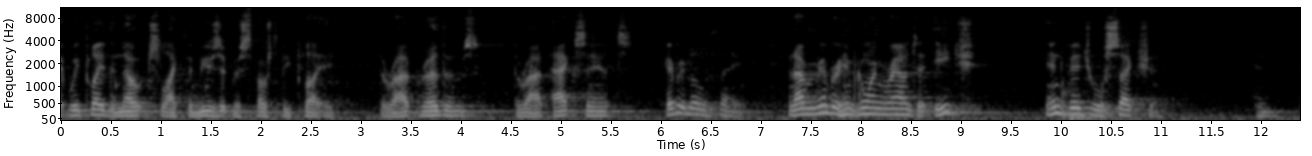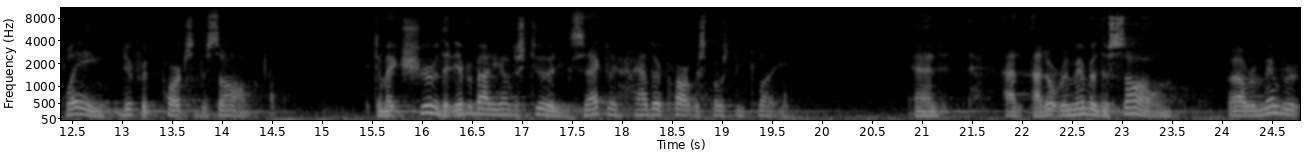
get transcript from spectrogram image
that we played the notes like the music was supposed to be played the right rhythms, the right accents, every little thing. And I remember him going around to each individual section and playing different parts of the song to make sure that everybody understood exactly how their part was supposed to be played. And I, I don't remember the song, but I remember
